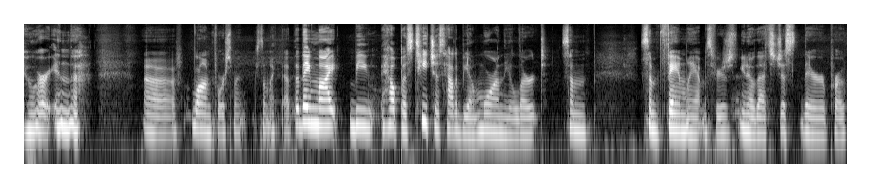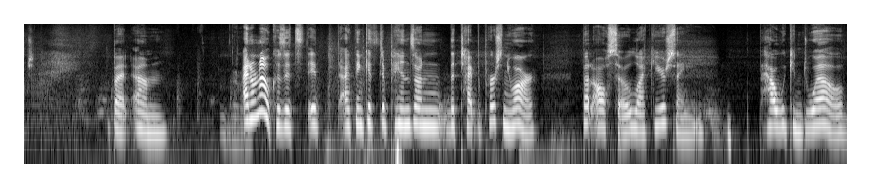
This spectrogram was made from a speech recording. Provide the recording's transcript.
who are in the uh, law enforcement, something like that, that they might be help us teach us how to be more on the alert. Some some family atmospheres, you know, that's just their approach. But um, I don't know because it's it. I think it depends on the type of person you are, but also like you're saying, how we can dwell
